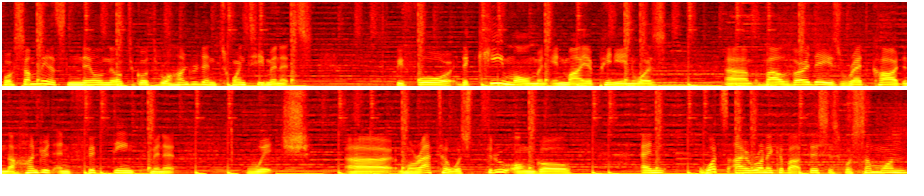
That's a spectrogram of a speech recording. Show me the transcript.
for something that's nil nil to go through 120 minutes before the key moment, in my opinion, was um, Valverde's red card in the 115th minute, which uh, Morata was through on goal. And what's ironic about this is for someone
